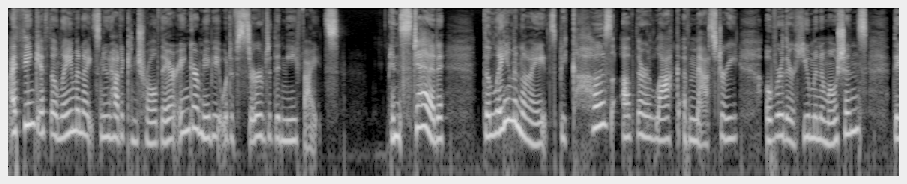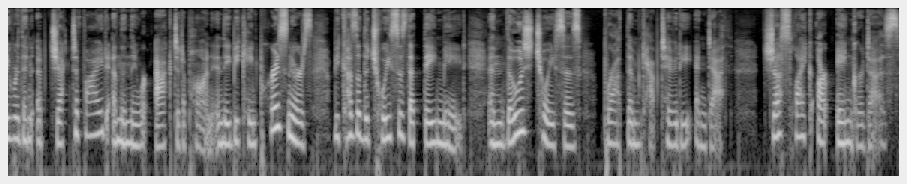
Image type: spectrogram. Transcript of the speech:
I think if the Lamanites knew how to control their anger, maybe it would have served the Nephites. Instead, the Lamanites, because of their lack of mastery over their human emotions, they were then objectified and then they were acted upon, and they became prisoners because of the choices that they made. And those choices brought them captivity and death, just like our anger does.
